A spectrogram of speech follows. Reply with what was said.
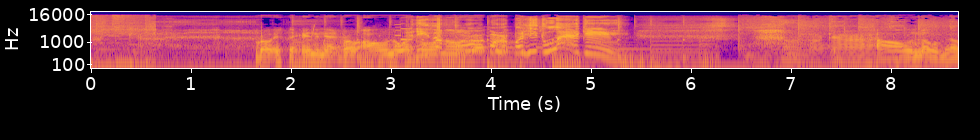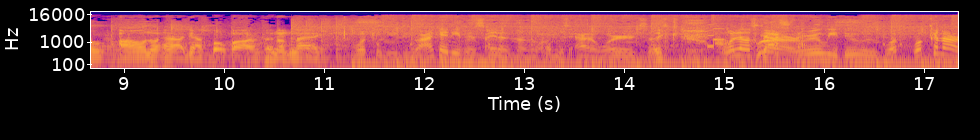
Bro, it's the internet, bro. I don't know what's And he's a on, four bro. bar, but he's lagging! Oh my god. I don't know, bro. I don't know how I got so far until I'm lagging. What can you do? I can't even say that no more. I'm just out of words. Like, what else can I really do? What what can I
